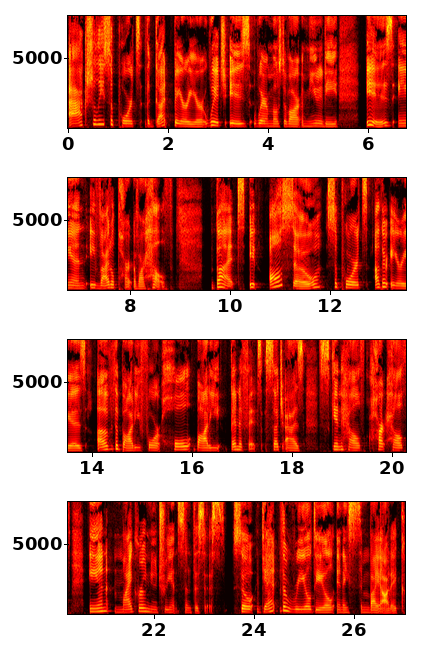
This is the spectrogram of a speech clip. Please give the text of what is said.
actually supports the gut barrier, which is where most of our immunity is and a vital part of our health. But it also supports other areas of the body for whole body benefits, such as skin health, heart health, and micronutrient synthesis. So get the real deal in a synbiotic,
